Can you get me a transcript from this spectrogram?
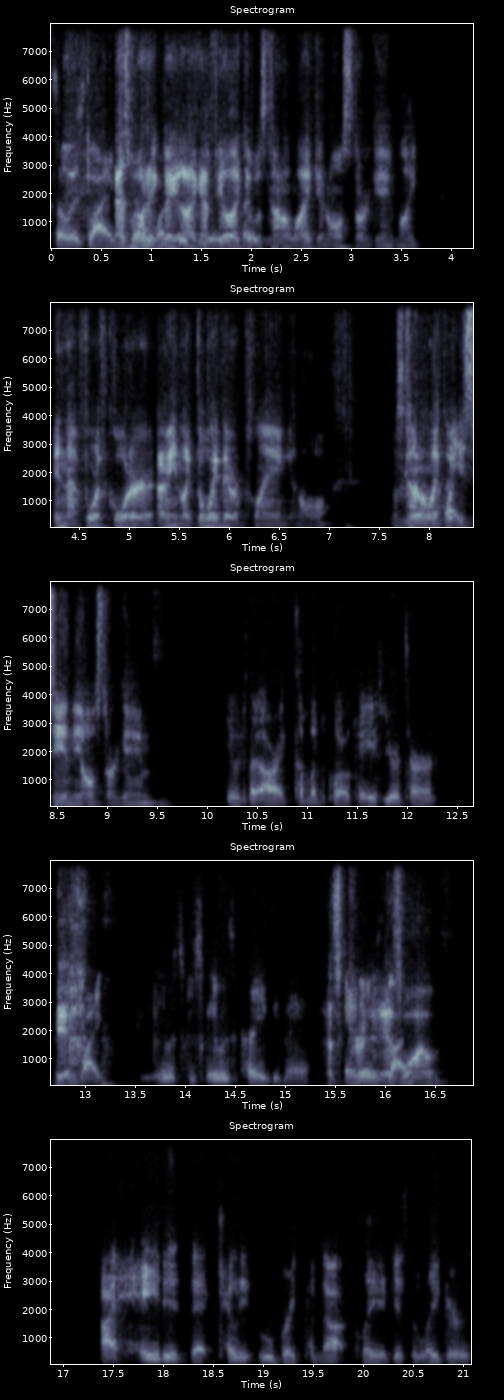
So it's like That's bro, what it like. I feel like it was kind of like an All Star game, like in that fourth quarter. I mean, like the way they were playing and all was kind of was like what you see in the All Star game. It was just like, all right, come up the court. Okay, it's your turn. It was Yeah, like it was just- it was crazy, man. that's crazy. it it's like- wild. I hated that Kelly Oubre could not play against the Lakers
